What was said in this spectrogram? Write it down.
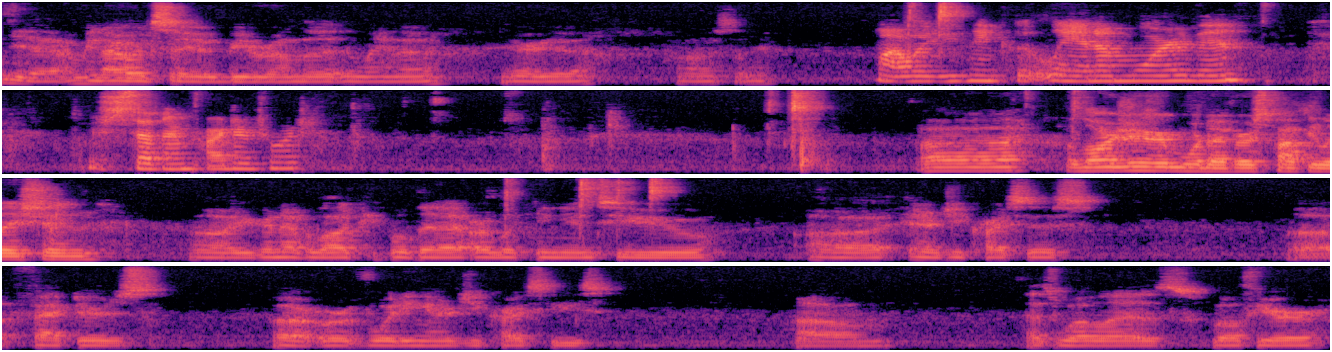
Yeah, I mean, I would say it would be around the Atlanta area, honestly. Why would you think Atlanta more than the southern part of Georgia? Uh, a larger, more diverse population. Uh, you're gonna have a lot of people that are looking into uh, energy crisis uh, factors, or, or avoiding energy crises, um, as well as wealthier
